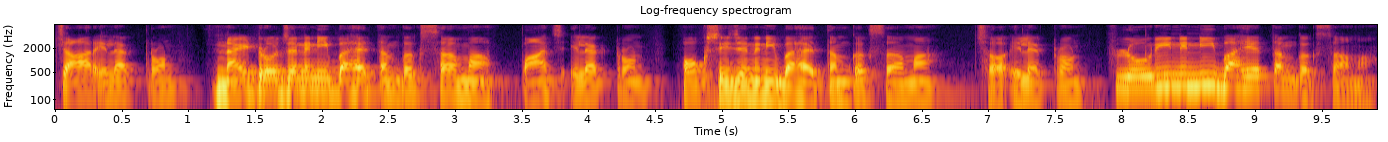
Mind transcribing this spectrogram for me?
ચાર ઇલેક્ટ્રોન નાઇટ્રોજનની બાહ્યતમ કક્ષામાં પાંચ ઇલેક્ટ્રોન ઓક્સિજનની બાહ્યતમ કક્ષામાં છ ઇલેક્ટ્રોન. ફ્લોરિનની બાહ્યતમ કક્ષામાં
